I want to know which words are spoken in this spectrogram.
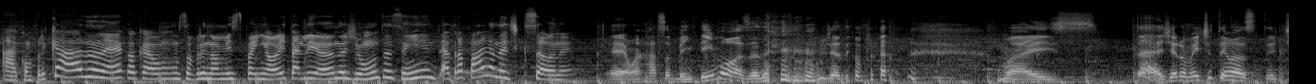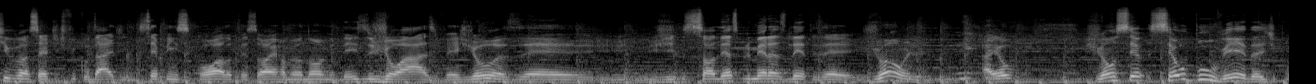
Ah, complicado, né? Colocar um sobrenome espanhol e italiano junto, assim, atrapalha na dicção, né? É, uma raça bem teimosa, né? Já deu pra... Mas... É, geralmente eu, tenho eu tive uma certa dificuldade, sempre em escola, o pessoal erra meu nome, desde o Joás, é Joas, é... Só dei as primeiras letras, é João, Aí eu, João Seu, seu Pulveda, tipo.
